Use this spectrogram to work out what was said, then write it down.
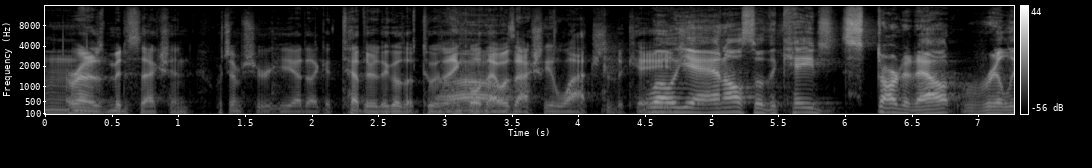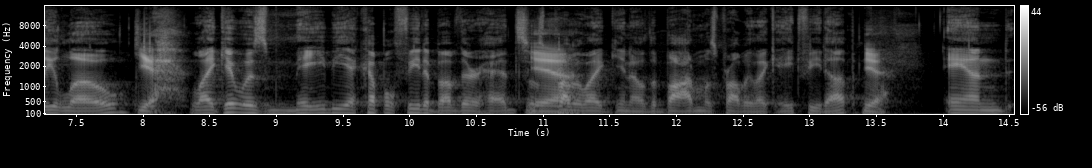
Mm. around his midsection, which I'm sure he had like a tether that goes up to his ankle that was actually latched to the cage. Oh. Well, yeah, and also the cage started out really low. Yeah. Like it was maybe a couple feet above their head. So it's Yeah. probably like, you know, the bottom was probably like eight feet up. Yeah. And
